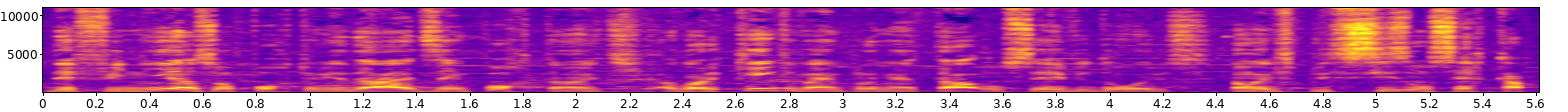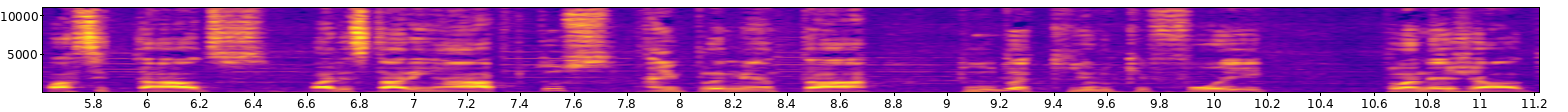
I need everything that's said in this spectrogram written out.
definir as oportunidades é importante. Agora, quem que vai implementar? Os servidores. Então, eles precisam ser capacitados para estarem aptos a implementar tudo aquilo que foi planejado.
